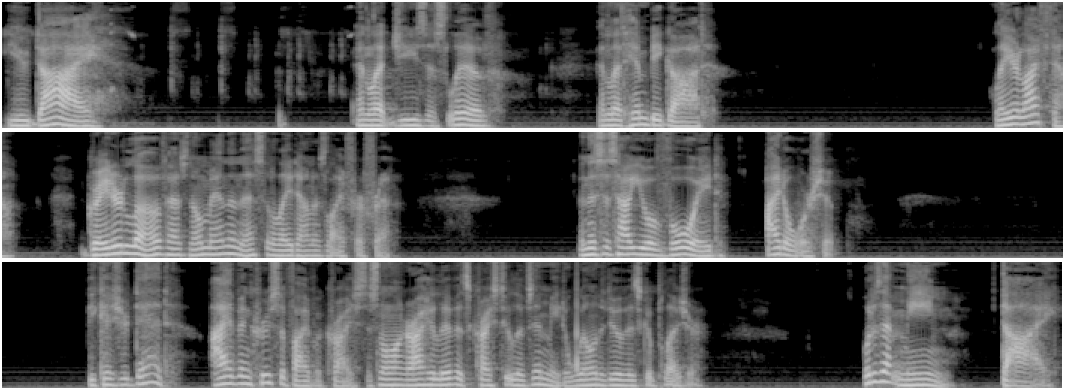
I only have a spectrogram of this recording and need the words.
You die and let Jesus live and let him be God. Lay your life down. Greater love has no man than this, than to lay down his life for a friend. And this is how you avoid idol worship. Because you're dead. I have been crucified with Christ. It's no longer I who live, it's Christ who lives in me, to will and to do of his good pleasure. What does that mean, die?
